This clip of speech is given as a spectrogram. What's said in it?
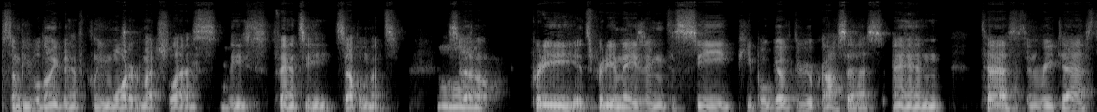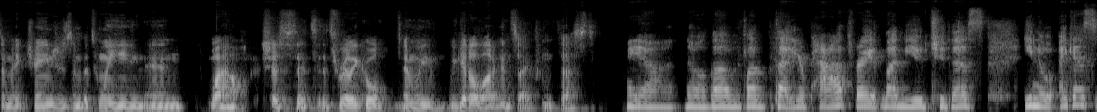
some people don't even have clean water much less these fancy supplements mm-hmm. so pretty it's pretty amazing to see people go through a process and test and retest and make changes in between and wow mm-hmm. it's just it's it's really cool and we we get a lot of insight from the test yeah, no, love, love that your path, right, led you to this. You know, I guess,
